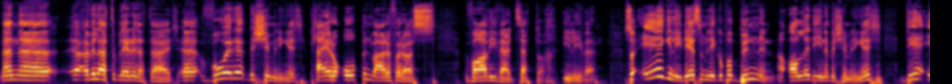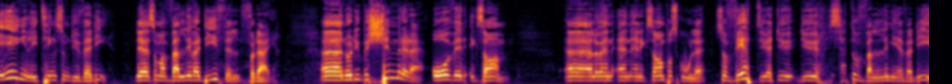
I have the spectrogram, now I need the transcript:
Men uh, jeg vil etablere dette her. Uh, våre bekymringer pleier å åpenbare for oss hva vi verdsetter i livet. Så egentlig det som ligger på bunnen av alle dine bekymringer, det er egentlig ting som du verdi. Det som er veldig verdifull for deg. Uh, når du bekymrer deg over eksamen, eller en, en, en, eksamen på skole, så vet du at du, du setter veldig mye verdi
